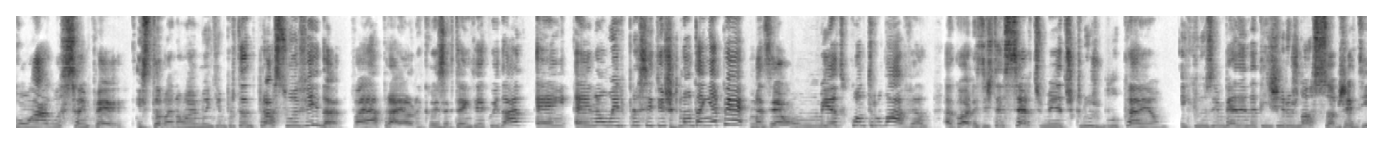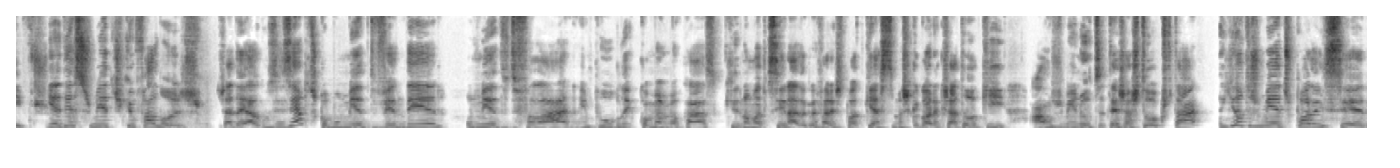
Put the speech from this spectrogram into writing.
com água sem pé. Isso também não é muito importante para a sua vida. Vai à praia, a única coisa que tem que ter cuidado é em, é não ir para sítios que não tenha pé, mas é um medo controlável. Agora, existem certos medos que nos bloqueiam e que nos impedem de atingir os nossos objetivos. E é desses medos que eu falo hoje. Já dei alguns exemplos, como o medo de vender, o medo de falar em público, como é o meu caso, que não me apetecia nada gravar este podcast, mas que agora que já estou aqui há uns minutos até já estou a gostar. E outros medos podem ser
